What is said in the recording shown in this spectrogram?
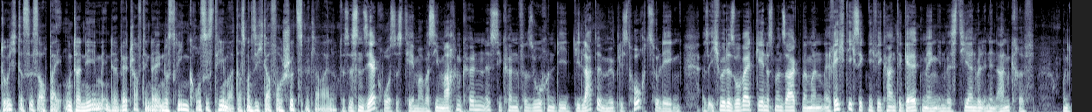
durch, das ist auch bei Unternehmen in der Wirtschaft, in der Industrie ein großes Thema, dass man sich davor schützt mittlerweile. Das ist ein sehr großes Thema. Was Sie machen können, ist, Sie können versuchen, die, die Latte möglichst hoch zu legen. Also ich würde so weit gehen, dass man sagt, wenn man richtig signifikante Geldmengen investieren will in den Angriff, und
